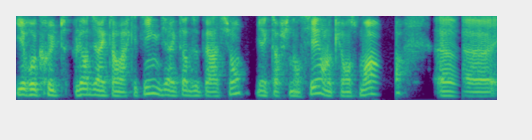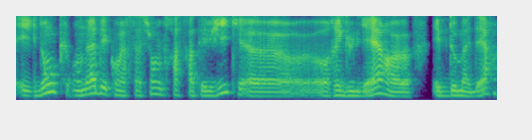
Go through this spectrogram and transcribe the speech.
ils recrutent leur directeur marketing, directeur des opérations, directeur financier, en l'occurrence moi. Euh, et donc, on a des conversations ultra stratégiques, euh, régulières, hebdomadaires,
